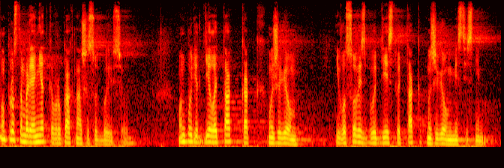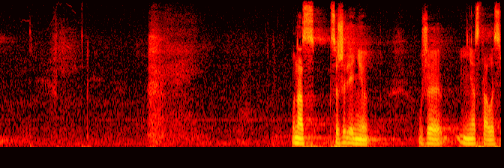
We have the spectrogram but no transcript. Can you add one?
он просто марионетка в руках нашей судьбы и все. Он будет делать так, как мы живем. Его совесть будет действовать так, как мы живем вместе с ним. У нас, к сожалению, уже не осталось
